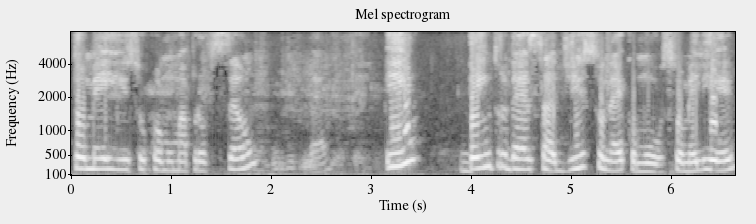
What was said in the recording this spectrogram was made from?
tomei isso como uma profissão, né? E dentro dessa disso, né, como sommelier,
